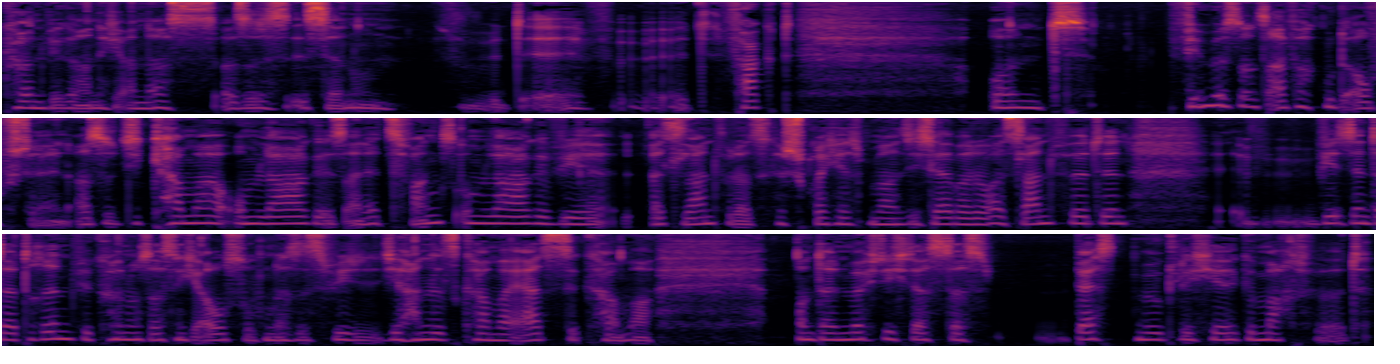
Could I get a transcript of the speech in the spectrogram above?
können wir gar nicht anders. Also das ist ja nun äh, Fakt. Und wir müssen uns einfach gut aufstellen. Also die Kammerumlage ist eine Zwangsumlage. Wir als Landwirt, als ich spreche jetzt mal sich selber als Landwirtin, wir sind da drin, wir können uns das nicht aussuchen. Das ist wie die Handelskammer, Ärztekammer. Und dann möchte ich, dass das Bestmögliche gemacht wird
